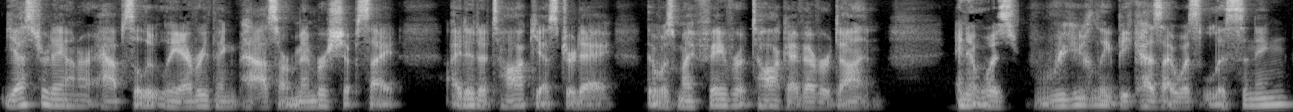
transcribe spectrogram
Yesterday on our Absolutely Everything Pass, our membership site, I did a talk yesterday that was my favorite talk I've ever done. And it was really because I was listening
